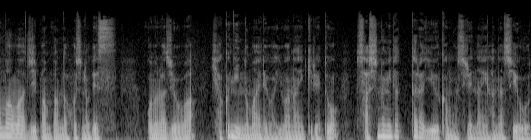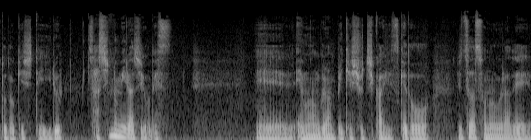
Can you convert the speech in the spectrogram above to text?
こんばんはジーパンパンダ星野です。このラジオは100人の前では言わないけれど差し飲みだったら言うかもしれない話をお届けしている差し飲みラジオです。えー、M1 グランプリ決勝近いですけど実はその裏で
